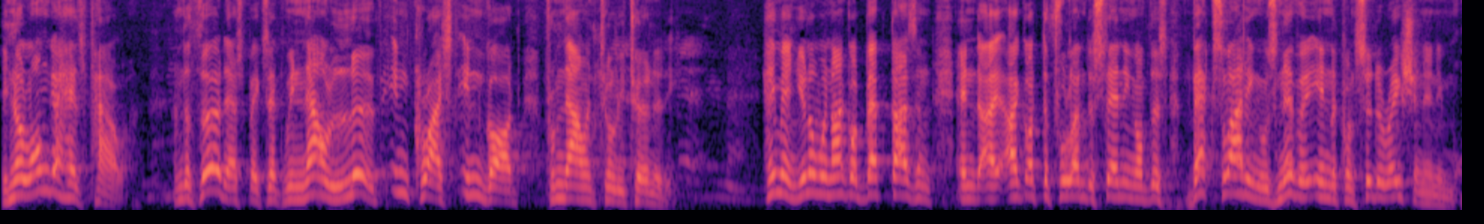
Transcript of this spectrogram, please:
He no longer has power. And the third aspect is that we now live in Christ, in God, from now until eternity. Amen. You know, when I got baptized and, and I, I got the full understanding of this, backsliding was never in the consideration anymore.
